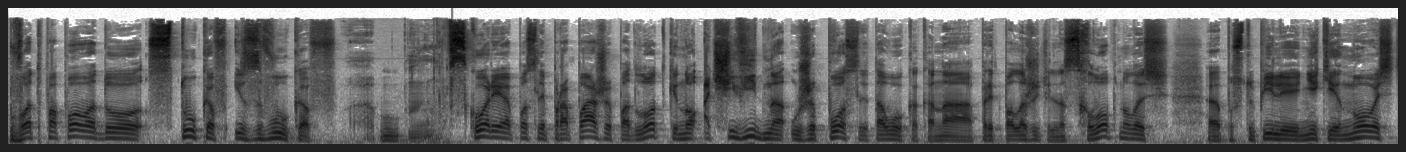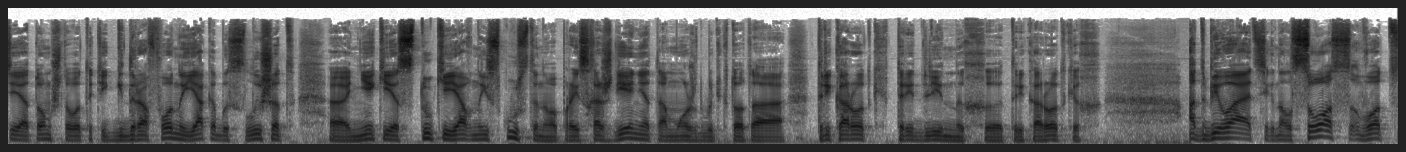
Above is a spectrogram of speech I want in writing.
Вот по поводу стуков и звуков. Вскоре после пропажи подлодки, но очевидно уже после того, как она предположительно схлопнулась, э, поступили некие новости о том, что вот эти гидрофоны якобы слышат э, некие стуки явно искусственного происхождения. Там может быть кто-то три коротких, три длинных, э, три коротких отбивает сигнал СОС. Вот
